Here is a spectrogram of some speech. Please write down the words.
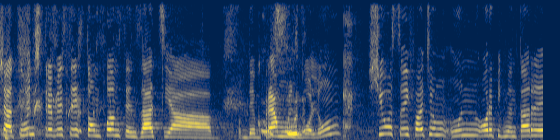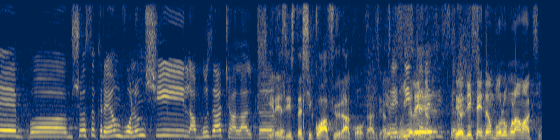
Și atunci trebuie să estompăm senzația de prea mult volum și o să-i facem un, o repigmentare uh, și o să creăm volum și la buza cealaltă. Și rezistă și coafiura cu ocazia asta. Rezistă, Buzele- rezistă. Eu zic să-i dăm volumul la maxim.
